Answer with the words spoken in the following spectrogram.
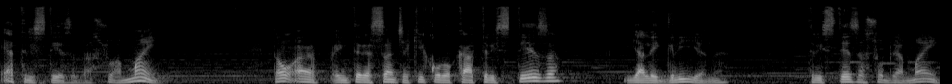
é a tristeza da sua mãe. Então é, é interessante aqui colocar tristeza e alegria, né? Tristeza sobre a mãe,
